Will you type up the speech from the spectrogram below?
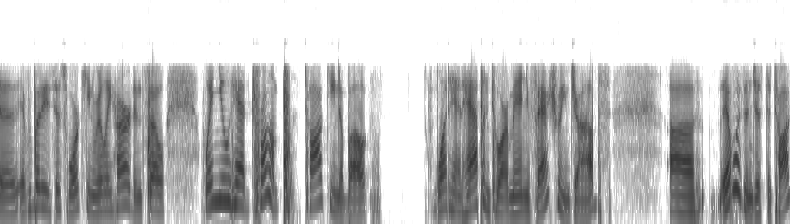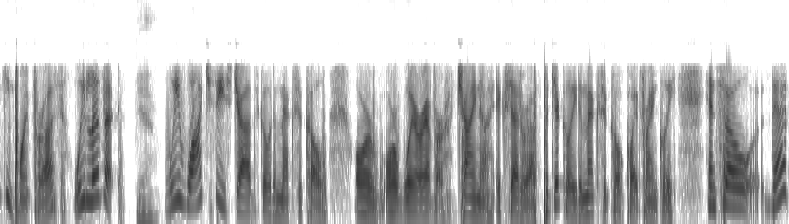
uh, everybody's just working really hard. And so, when you had Trump talking about what had happened to our manufacturing jobs, that wasn't just a talking point for us. We live it. Yeah. We watch these jobs go to Mexico or or wherever, China, etc. Particularly to Mexico, quite frankly. And so that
